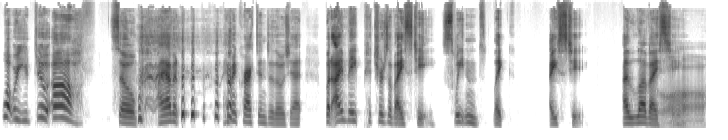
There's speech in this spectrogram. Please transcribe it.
What were you doing? Oh, so I haven't I haven't cracked into those yet, but I make pitchers of iced tea, sweetened like iced tea. I love iced tea. Oh.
